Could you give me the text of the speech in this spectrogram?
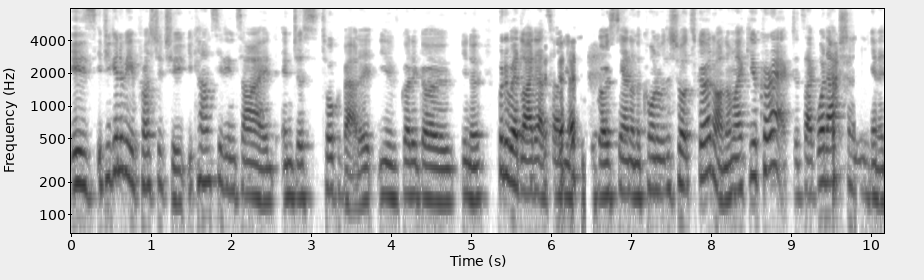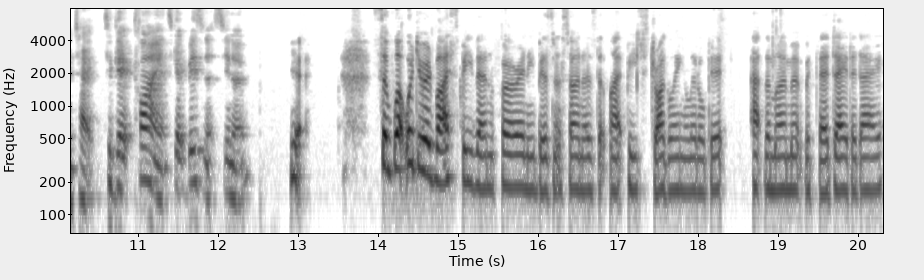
is if you're going to be a prostitute, you can't sit inside and just talk about it. You've got to go, you know, put a red light outside and go stand on the corner with a short skirt on. I'm like, you're correct. It's like, what action are you going to take to get clients, get business, you know? Yeah. So, what would your advice be then for any business owners that might be struggling a little bit at the moment with their day to day?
